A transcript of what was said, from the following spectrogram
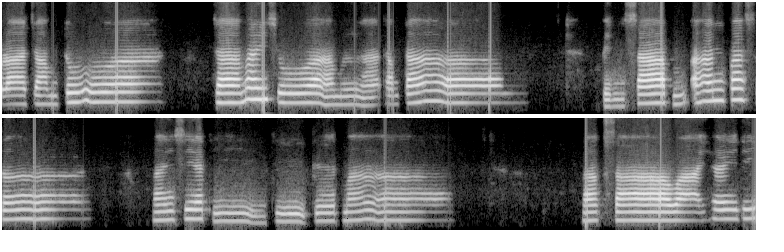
ประจำตัว จะไม่ชั่วเมื่อทำตาม เป็นทรัพย์อันประเสริฐไม่เสียทีที่เกิดมา รักษาไว้ให้ดี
